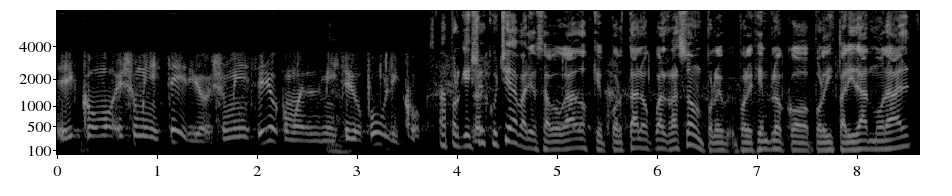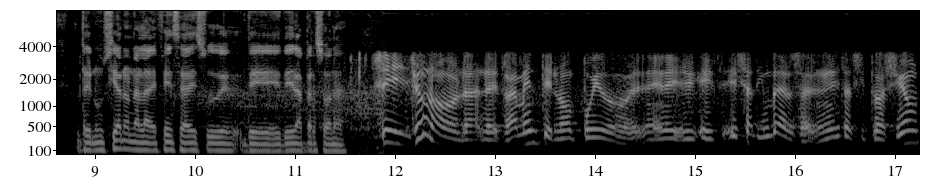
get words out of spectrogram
es como es un ministerio, es un ministerio como el Ministerio Público. Ah, porque yo escuché a varios abogados que por tal o cual razón, por, por ejemplo, por disparidad moral, renunciaron a la defensa de, su, de, de- de la persona. Sí, yo no realmente no puedo, es, es a la inversa, en esta situación,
